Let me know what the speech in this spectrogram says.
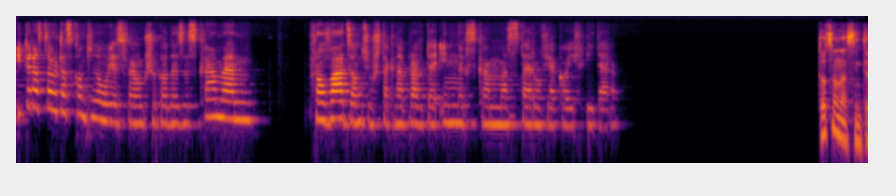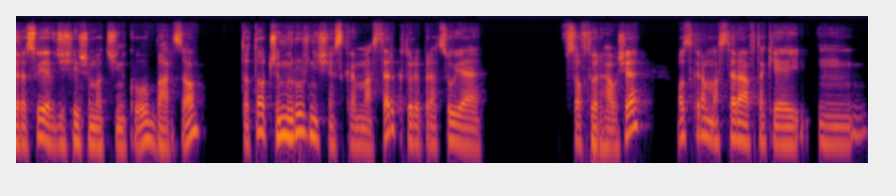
i teraz cały czas kontynuuję swoją przygodę ze Scrumem, prowadząc już tak naprawdę innych Scrum Masterów jako ich lider. To, co nas interesuje w dzisiejszym odcinku bardzo, to to, czym różni się Scrum Master, który pracuje w Software House, od Scrum Mastera w takiej mm,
